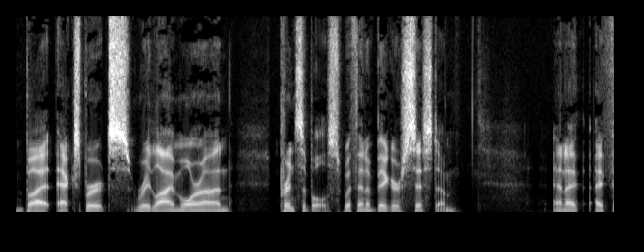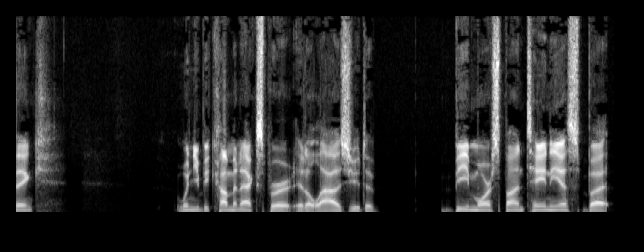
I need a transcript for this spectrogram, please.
but experts rely more on principles within a bigger system. And I, I think when you become an expert, it allows you to be more spontaneous, but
